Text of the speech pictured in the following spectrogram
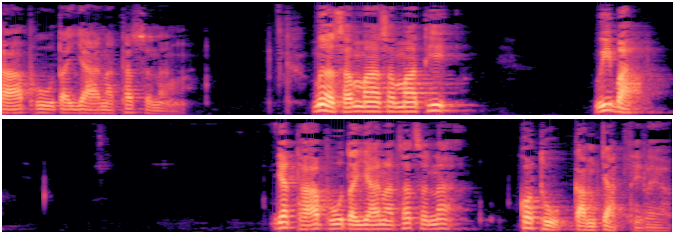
ถาภูตยานัทสนัง เมื่อสัมมาสมาธิ วิบัติยะถาภูตยานัทสนะก็ถูกกำจัดให้แล้ว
